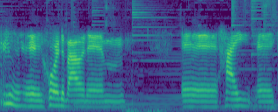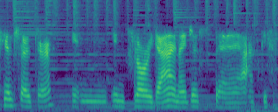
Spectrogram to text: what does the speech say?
heard about um, a high uh, kill shelter in in Florida, and I just uh, asked if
